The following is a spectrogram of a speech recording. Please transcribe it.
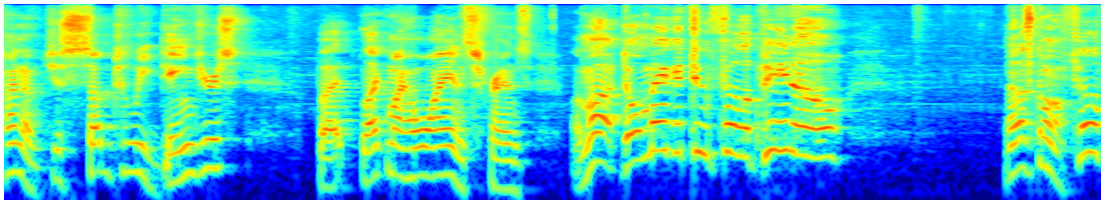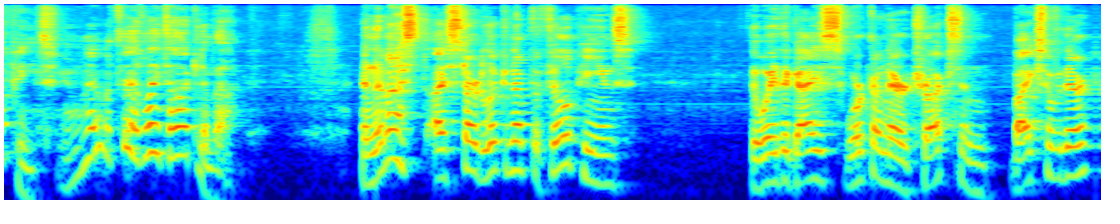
kind of just subtly dangerous. But like my Hawaiians friends, I'm not, don't make it too Filipino. Now it's going, to Philippines. What the hell are you talking about? And then I, I started looking up the Philippines, the way the guys work on their trucks and bikes over there.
